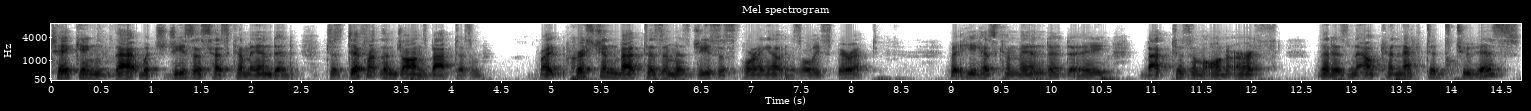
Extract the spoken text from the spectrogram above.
taking that which Jesus has commanded, which is different than John's baptism, Right? Christian baptism is Jesus pouring out his Holy Spirit. But he has commanded a baptism on earth that is now connected to his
